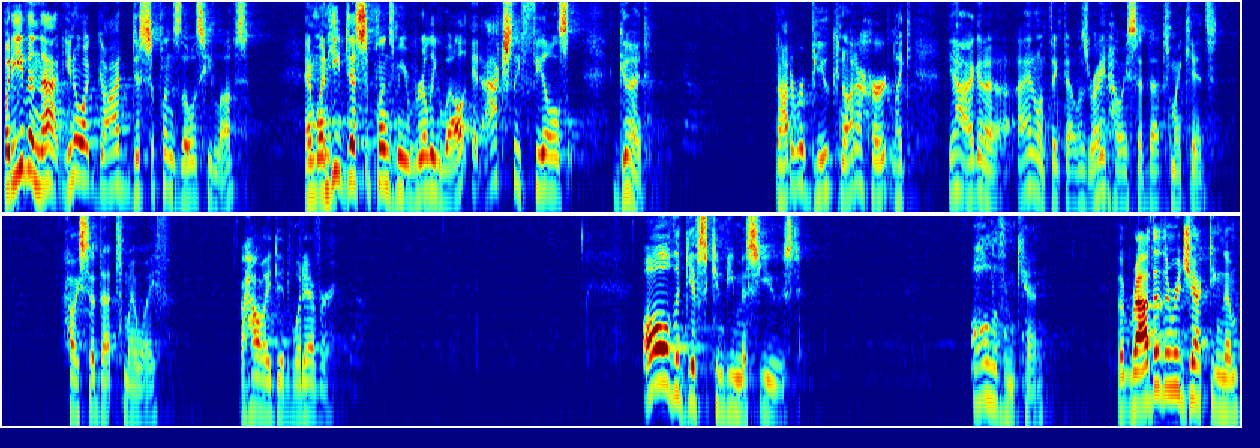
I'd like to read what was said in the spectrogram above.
But even that, you know what? God disciplines those he loves. And when he disciplines me really well, it actually feels good. Not a rebuke, not a hurt. Like, yeah, I gotta, I don't think that was right how I said that to my kids, how I said that to my wife, or how I did whatever. All the gifts can be misused. All of them can. But rather than rejecting them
